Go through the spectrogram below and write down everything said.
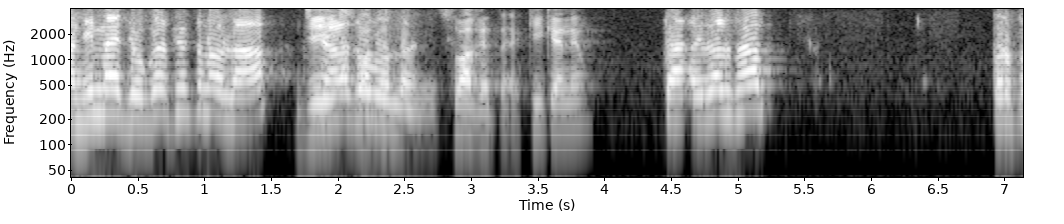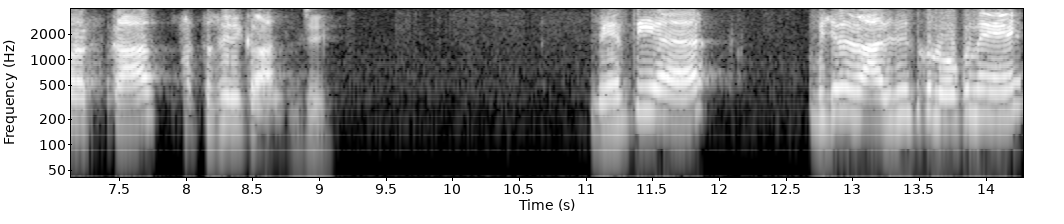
ਹਾਂਜੀ ਮੈਂ ਜੋਗਾ ਸਿੰਘ ਧਨੌਲਾ ਜੀ ਪਟਿਆਲਾ ਤੋਂ ਸਵਾਗਤ- ਬੋਲਦਾ ਜੀ। ਸਵਾਗਤ ਹੈ। ਕੀ ਕਹਿੰਦੇ ਹੋ? ਧਾਰੀਵਾਲ ਸਾਹਿਬ ਗੁਰਪ੍ਰਕਾਸ਼ ਸਤਿ ਸ੍ਰੀ ਅਕਾਲ। ਜੀ। ਬੇਨਤੀ ਹੈ ਵੀ ਜਿਹੜੇ ਰਾਜਨੀਤਿਕ ਲੋਕ ਨੇ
